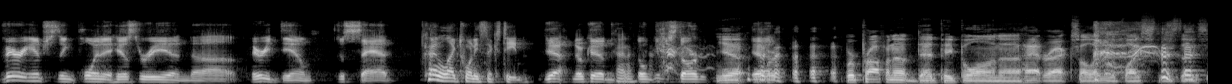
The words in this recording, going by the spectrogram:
very interesting point of history and uh, very dim, just sad. Kind of like 2016. Yeah, no kidding. Kinda. Don't get started. Yeah, yeah. We're, we're, propping up dead people on uh, hat racks all over the place these days.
